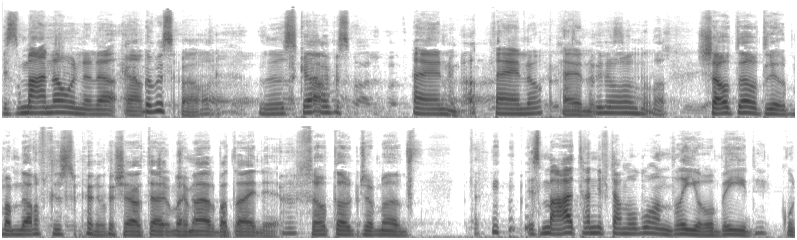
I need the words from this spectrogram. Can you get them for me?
بسمعنا ولا لا؟ أنا بسمع بس قاعد بسمع حلو حلو حلو. shout out ما بنعرف اسمه shout out جمال بطاينة. shout out جمال. اسمع عاد خلينا نفتح موضوع نضيعه بعيد. يكون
